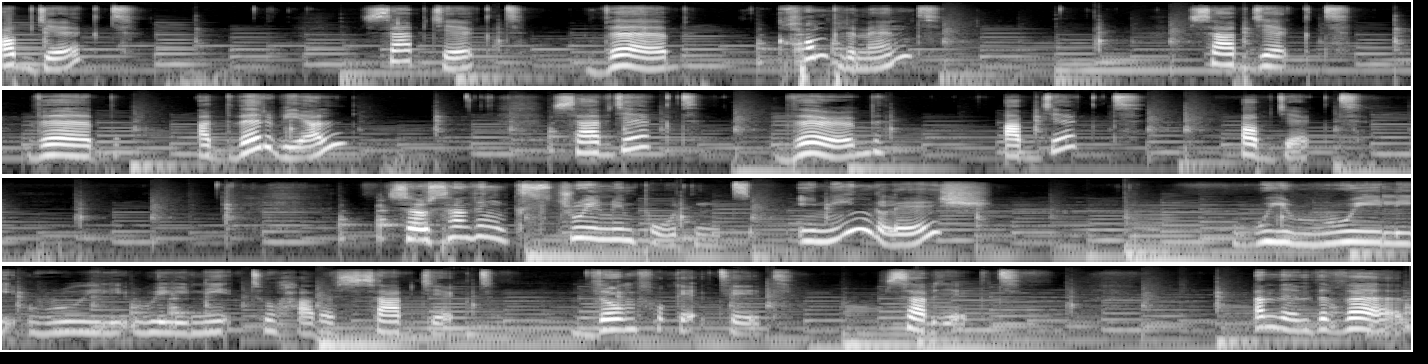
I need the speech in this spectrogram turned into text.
object, subject, verb, complement, subject, verb, adverbial, subject, verb, object, object. So, something extremely important. In English, we really, really, really need to have a subject. Don't forget it. Subject. And then the verb.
